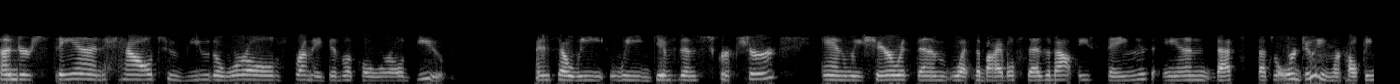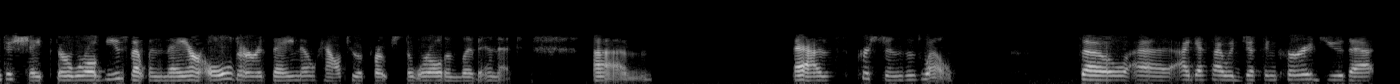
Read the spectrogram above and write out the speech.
understand how to view the world from a biblical worldview. And so we, we give them scripture and we share with them what the Bible says about these things and that's that's what we're doing. We're helping to shape their worldview so that when they are older they know how to approach the world and live in it. Um, as Christians as well. So uh, I guess I would just encourage you that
